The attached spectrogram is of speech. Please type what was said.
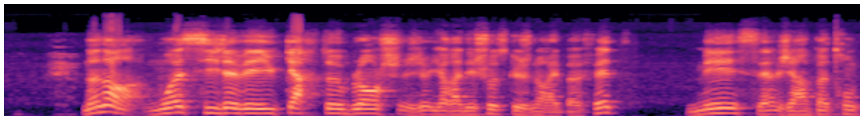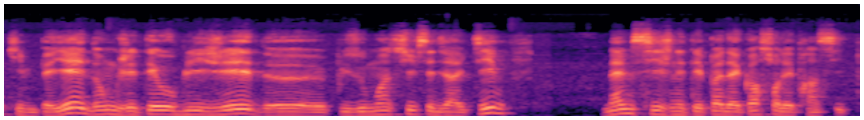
non non, moi si j'avais eu carte blanche, il y aura des choses que je n'aurais pas faites, mais j'ai un patron qui me payait, donc j'étais obligé de plus ou moins suivre ses directives, même si je n'étais pas d'accord sur les principes.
